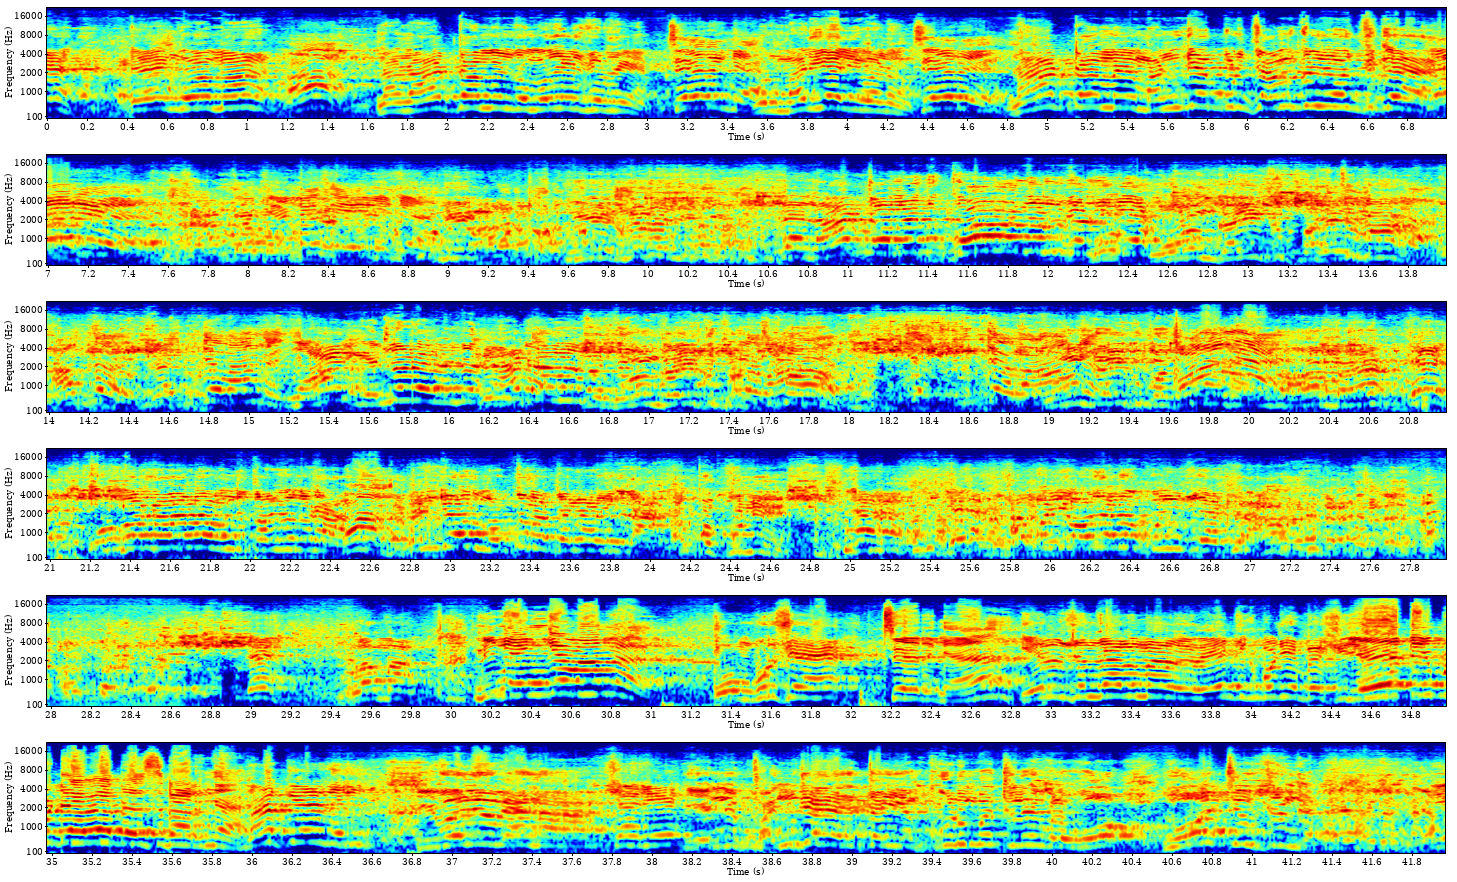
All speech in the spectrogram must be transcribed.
ஏங்க வாமா ஆ. நான் நாட்டாமை என்ற முறையில் சொல்றேன் சரிங்க ஒரு மரியாதை வேணும் சரி நாட்டாமை மண்டியை பிடிச்சி அமுக்குன்னு வச்சுக்க சரி என்ன செய்வீங்க நீ நீ என்னடா செய்வ? இந்த நாட்டாமைக்கு கோவம் வரும்னு சொல்றீங்க. உன் கைக்கு பத்துமா அங்க இங்க வாங்க நான் என்னடா ரெண்டு நாட்டாமை உன் கைக்கு பத்துமா இங்க வாங்க உன் கைக்கு பத்துமா ஆமா ஏய், ஒவ்வொரு ஆளா வந்து தள்ளுங்கடா. ரெண்டு பேரும் மொத்தமா தள்ளாதீங்கடா. அப்ப குனி அப்ப நீ ஒரு ஆளா குனிஞ்சு காட்டுடா. ஏய், வாம்மா. நீங்க இங்க வாங்க உன் புருஷன் சரிங்க எது செஞ்சாலும் ரேட்டுக்கு படியே பேசி ஏட்டிக்கு பிட்டாவே பேசுறாருங்க பாக்கி எது? இவளும் வேணாம் சரி. என்ன பஞ்சாயத்தை என் குடும்பத்துல இவளை ஓ ஓச்சு விட்டுருங்க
